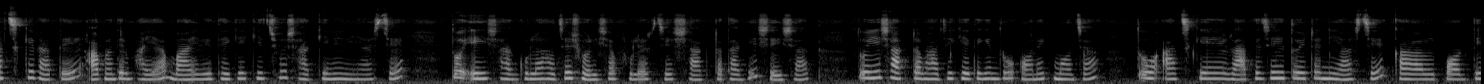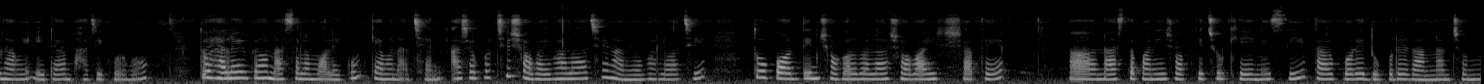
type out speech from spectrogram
আজকে রাতে আপনাদের ভাইয়া বাইরে থেকে কিছু শাক কিনে নিয়ে আসছে। তো এই শাকগুলো হচ্ছে সরিষা ফুলের যে শাকটা থাকে সেই শাক। তো এই শাকটা ভাজি খেতে কিন্তু অনেক মজা। তো আজকে রাতে যেহেতু এটা নিয়ে আসছে, কাল পরদিন আমি এটা ভাজি করব। তো হ্যালো ইব্রাহন আসসালামু আলাইকুম। কেমন আছেন? আশা করছি সবাই ভালো আছেন, আমিও ভালো আছি। তো পরদিন সকালবেলা সবাই সাথে নাস্তা পানি সব কিছু খেয়ে নিছি। তারপরে দুপুরে রান্নার জন্য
